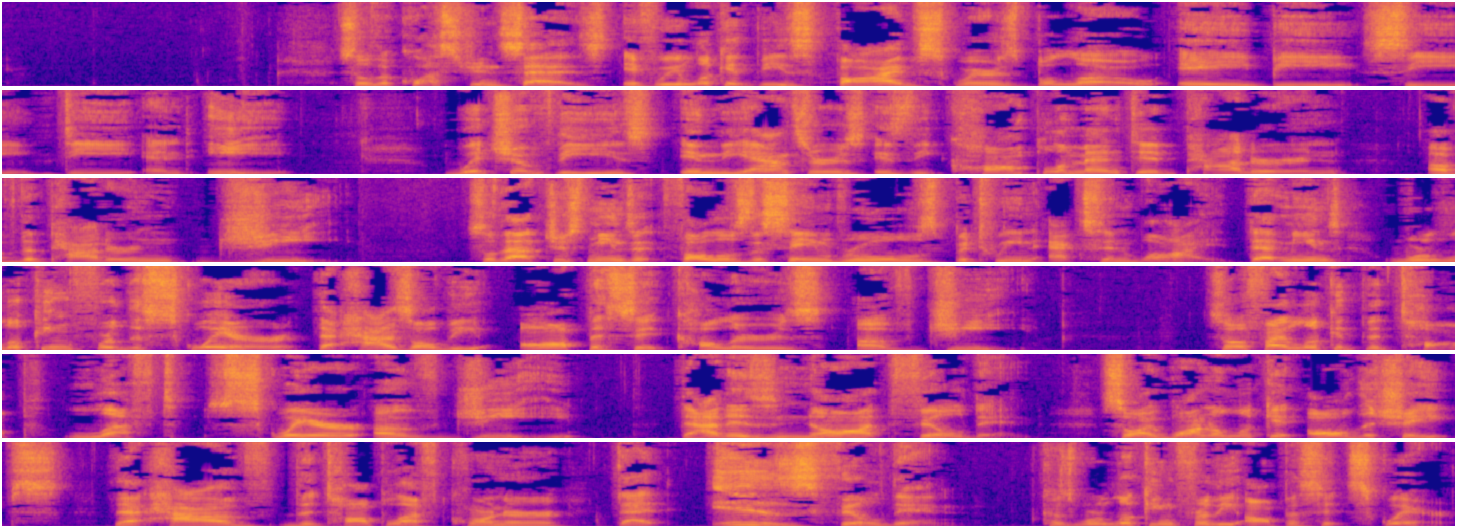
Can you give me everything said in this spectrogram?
So the question says, if we look at these five squares below, A, B, C, D, and E, which of these in the answers is the complemented pattern of the pattern G? So that just means it follows the same rules between x and y. That means we're looking for the square that has all the opposite colors of G. So if I look at the top left square of G, that is not filled in. So I want to look at all the shapes that have the top left corner that is filled in because we're looking for the opposite square.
